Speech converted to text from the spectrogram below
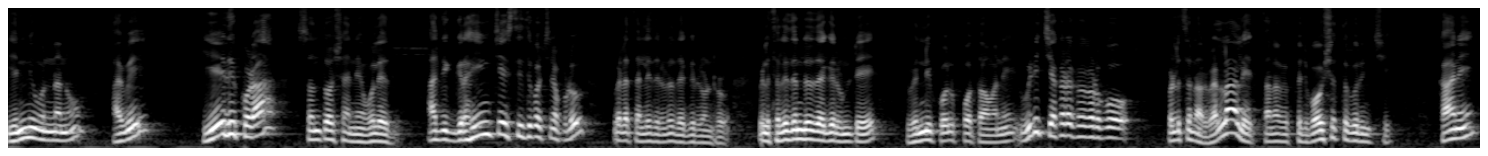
ఎన్ని ఉన్నను అవి ఏది కూడా సంతోషాన్ని ఇవ్వలేదు. అది గ్రహించే స్థితికి వచ్చినప్పుడు వీళ్ళ తల్లిదండ్రుల దగ్గర ఉండరు. వీళ్ళ తల్లిదండ్రుల దగ్గర ఉంటే ఇవన్నీ కోల్పోతామని విడిచి ఎక్కడికక్కడికో వెళుతున్నారు. వెళ్ళాలి తన యొక్క భవిష్యత్తు గురించి. కానీ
